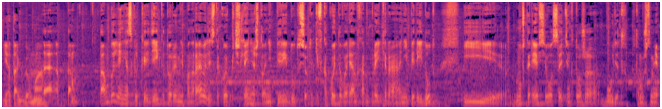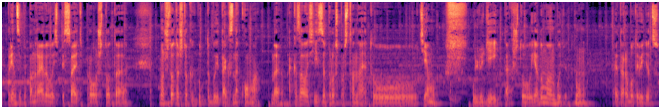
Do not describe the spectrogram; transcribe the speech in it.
Я так думаю. Да, там, там были несколько идей, которые мне понравились. Такое впечатление, что они перейдут все-таки в какой-то вариант heartbreaker а они перейдут. И, ну, скорее всего, сеттинг тоже будет. Потому что мне, в принципе, понравилось писать про что-то, ну, что-то, что как будто бы и так знакомо. Да? Оказалось, есть запрос просто на эту тему у людей. Так что я думаю, он будет. Ну, эта работа ведется.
